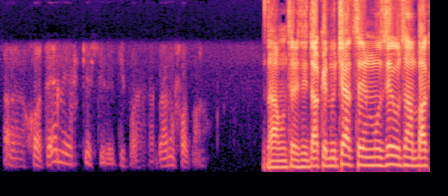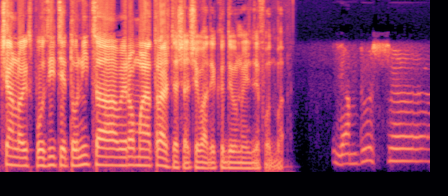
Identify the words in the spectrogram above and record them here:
uh, hoteluri, chestii de tipul ăsta, dar nu fotbal. Da, am înțeles. Deci dacă duceați în muzeul Zambaccean la o expoziție Tonița, erau mai atrași de așa ceva decât de un meci de fotbal. I-am dus uh,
